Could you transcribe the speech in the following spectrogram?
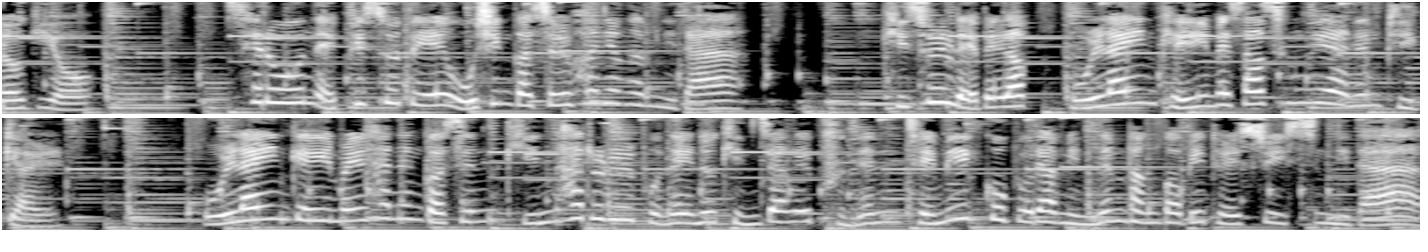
여기요. 새로운 에피소드에 오신 것을 환영합니다. 기술 레벨업 온라인 게임에서 승리하는 비결. 온라인 게임을 하는 것은 긴 하루를 보낸 후 긴장을 푸는 재미있고 보람 있는 방법이 될 수 있습니다.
